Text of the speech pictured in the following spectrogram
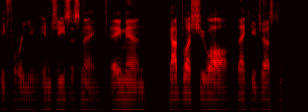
before you. In Jesus' name, amen. God bless you all. Thank you, Justin.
